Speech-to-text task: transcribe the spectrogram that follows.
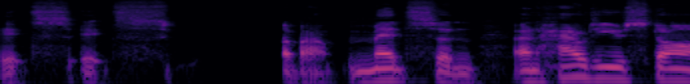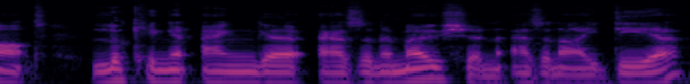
It's it's about medicine and how do you start looking at anger as an emotion, as an idea,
